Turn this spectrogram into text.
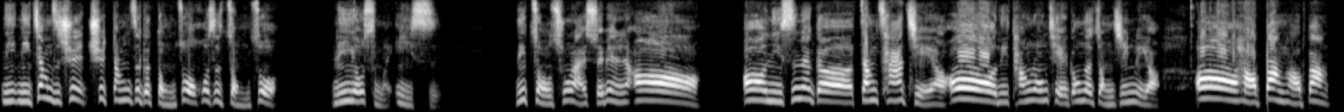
你你这样子去去当这个董座或是总座，你有什么意思？你走出来随便人家哦哦，你是那个张叉杰哦哦，你唐荣铁工的总经理哦哦，好棒好棒。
